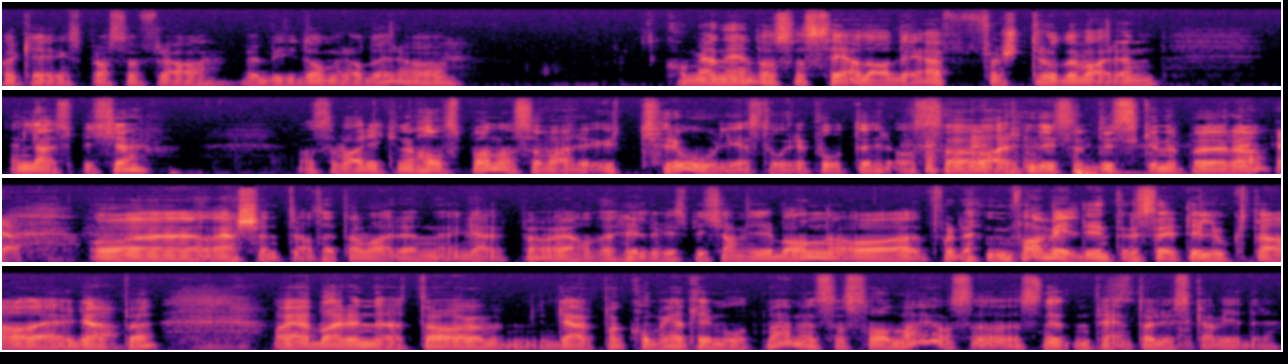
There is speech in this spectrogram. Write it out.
parkeringsplass og fra bebygde områder. Og kom jeg ned, og så ser jeg da det jeg først trodde var en, en løsbikkje. Og så var det ikke noe halsbånd, og så var det utrolige store poter. Og så var det disse duskene på øra. Og, og jeg skjønte jo at dette var en gaupe, og jeg hadde heldigvis bikkja mi i bånd, for den var veldig interessert i lukta av det gaupe. Og jeg bare nøt det, og gaupa kom egentlig imot meg, men så så den meg, og så snudde den pent og luska videre.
